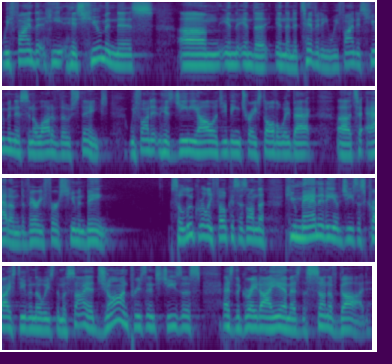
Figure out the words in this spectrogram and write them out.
We find that he, his humanness um, in, the, in, the, in the Nativity. We find his humanness in a lot of those things. We find it in his genealogy being traced all the way back uh, to Adam, the very first human being. So Luke really focuses on the humanity of Jesus Christ, even though he's the Messiah. John presents Jesus as the great I am, as the Son of God.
